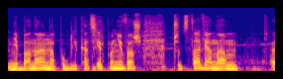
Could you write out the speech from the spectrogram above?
niebanalna publikacja, ponieważ przedstawia nam e,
